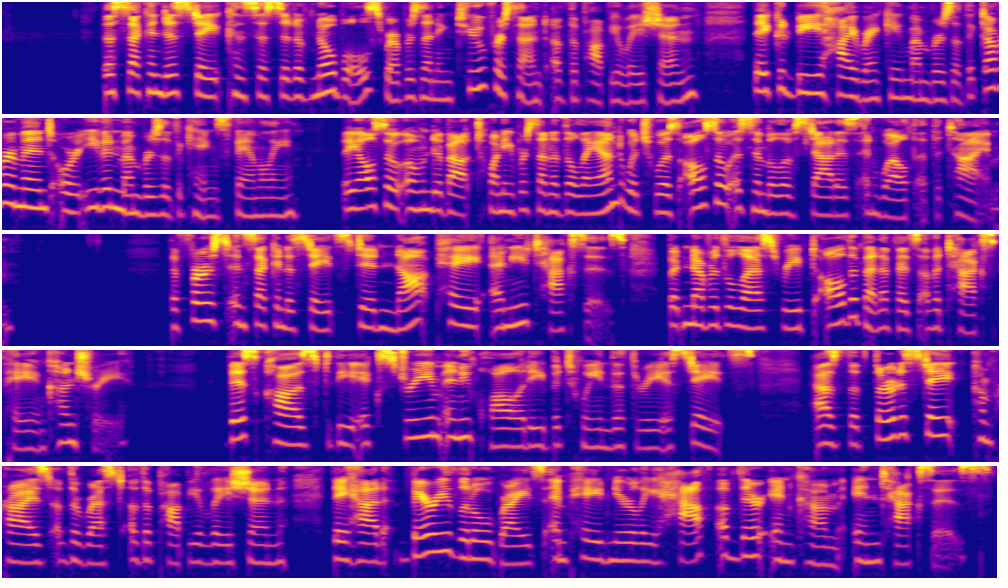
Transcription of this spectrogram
The second estate consisted of nobles, representing 2% of the population. They could be high ranking members of the government or even members of the king's family. They also owned about 20% of the land, which was also a symbol of status and wealth at the time. The first and second estates did not pay any taxes, but nevertheless reaped all the benefits of a tax paying country. This caused the extreme inequality between the three estates. As the third estate comprised of the rest of the population, they had very little rights and paid nearly half of their income in taxes.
